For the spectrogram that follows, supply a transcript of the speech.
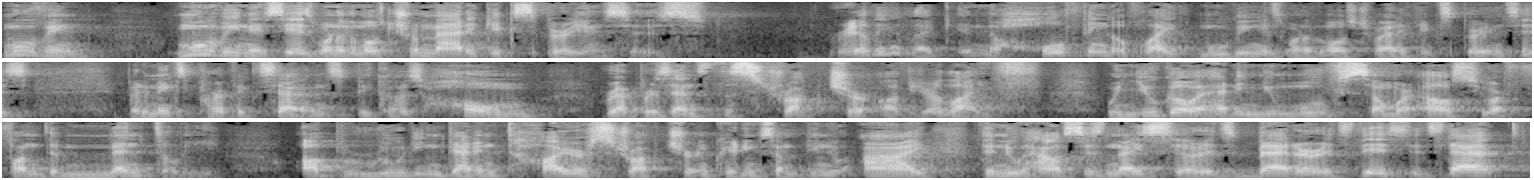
Moving. Moving, they say, is one of the most traumatic experiences. Really? Like in the whole thing of life, moving is one of the most traumatic experiences? But it makes perfect sense because home represents the structure of your life. When you go ahead and you move somewhere else, you are fundamentally uprooting that entire structure and creating something new. I, the new house is nicer, it's better, it's this, it's that.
